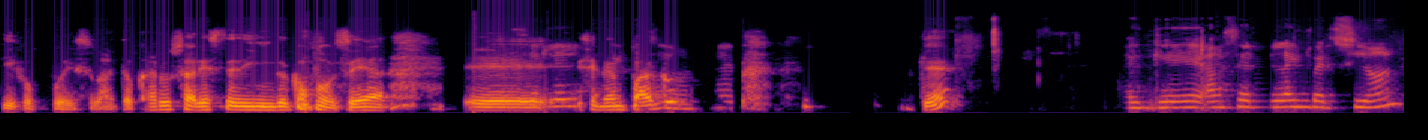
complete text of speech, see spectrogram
Dijo, pues va a tocar usar este dindo como sea. Eh, ¿Se lo empaco? ¿Qué? Hay que hacer la inversión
